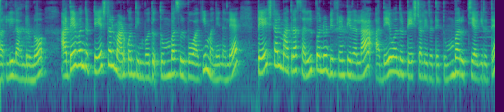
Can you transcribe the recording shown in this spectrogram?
ಬರಲಿಲ್ಲ ಅಂದ್ರೂ ಅದೇ ಒಂದು ಟೇಸ್ಟಲ್ಲಿ ಮಾಡ್ಕೊಂಡು ತಿನ್ಬೋದು ತುಂಬ ಸುಲಭವಾಗಿ ಮನೆಯಲ್ಲೇ. ಟೇಸ್ಟಲ್ಲಿ ಮಾತ್ರ ಸ್ವಲ್ಪನೂ ಡಿಫ್ರೆಂಟ್ ಇರಲ್ಲ, ಅದೇ ಒಂದು ಟೇಸ್ಟಲ್ಲಿ ಇರುತ್ತೆ, ತುಂಬ ರುಚಿಯಾಗಿರುತ್ತೆ.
